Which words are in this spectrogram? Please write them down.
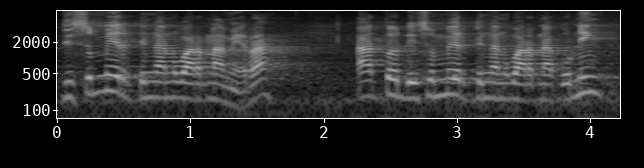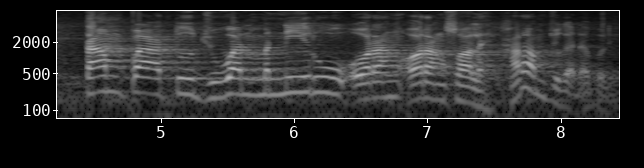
disemir dengan warna merah atau disemir dengan warna kuning tanpa tujuan meniru orang-orang soleh. Haram juga tidak boleh.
